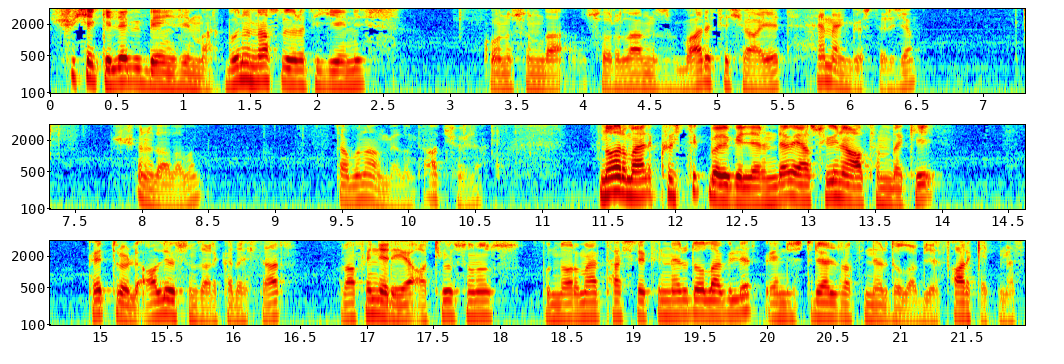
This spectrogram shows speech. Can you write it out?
Şu şekilde bir benzin var. Bunu nasıl üreteceğiniz konusunda sorularınız var ise şayet hemen göstereceğim. Şunu da alalım. Da bunu almayalım. At şöyle. Normal kışlık bölgelerinde veya suyun altındaki petrolü alıyorsunuz arkadaşlar. Rafineriye atıyorsunuz. Bu normal taş rafineri de olabilir. Endüstriyel rafineri de olabilir. Fark etmez.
